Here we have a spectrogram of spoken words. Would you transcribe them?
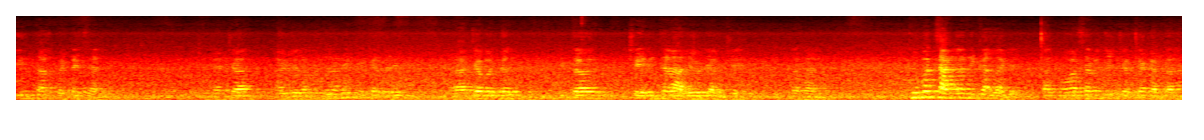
तीन तास बैठक झाली. त्यांच्या आयोजनाबद्दल आणि एकंदरीत राज्याबद्दल. तर चेनिथल आले होते आमचे प्रधान. खूपच चांगला निकाल लागेल. काल पवारसाहेबांची चर्चा करताना.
